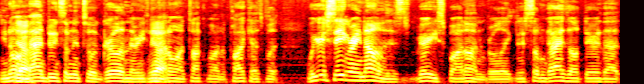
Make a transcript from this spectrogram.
you know Yeah. a man doing something to a girl and everything. Yeah. I don't want to talk about on the podcast, but what you're saying right now is very spot on, bro. Like there's some guys out there that,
